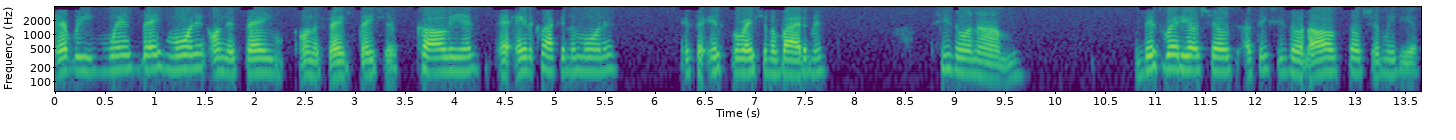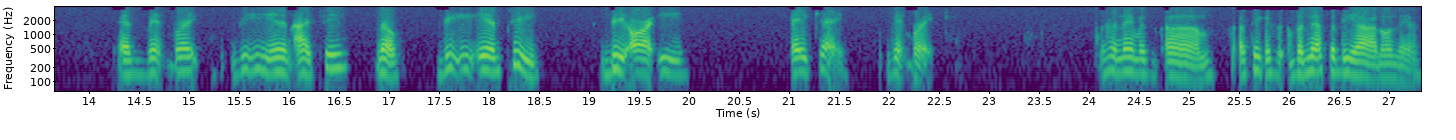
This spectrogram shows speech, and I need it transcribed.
every Wednesday morning on the same on the same station. Call in at eight o'clock in the morning. It's an inspirational vitamin. She's on um this radio show. I think she's on all social media as Vent Break. V E N I T. No, V E N T B R E A K. Vent Break. Her name is um I think it's Vanessa Dion on there.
